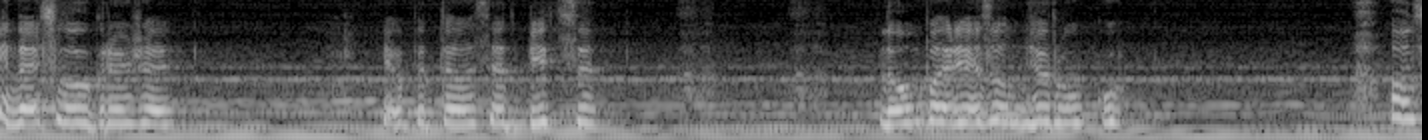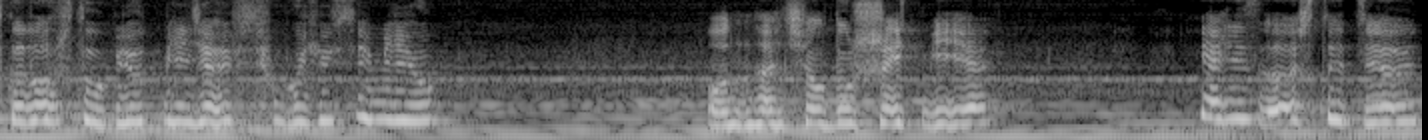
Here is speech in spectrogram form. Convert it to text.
и начал угрожать. Я пыталась отбиться, но он порезал мне руку. Он сказал, что убьет меня и всю мою семью. Он начал душить меня. Я не знала, что делать.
